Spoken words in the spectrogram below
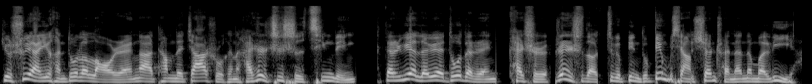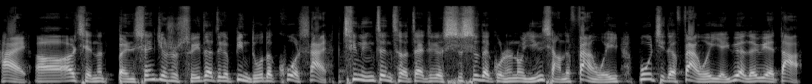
就虽然有很多的老人啊，他们的家属可能还是支持清零。但是越来越多的人开始认识到这个病毒并不像宣传的那么厉害啊，而且呢，本身就是随着这个病毒的扩散，清零政策在这个实施的过程中影响的范围、波及的范围也越来越大。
